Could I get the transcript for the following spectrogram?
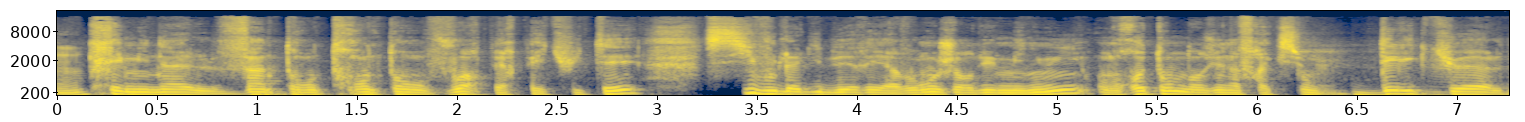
mmh. criminelle, 20 ans, 30 ans, voire perpétuité. Si vous la libérez avant aujourd'hui minuit, on retombe dans une infraction délictuelle,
